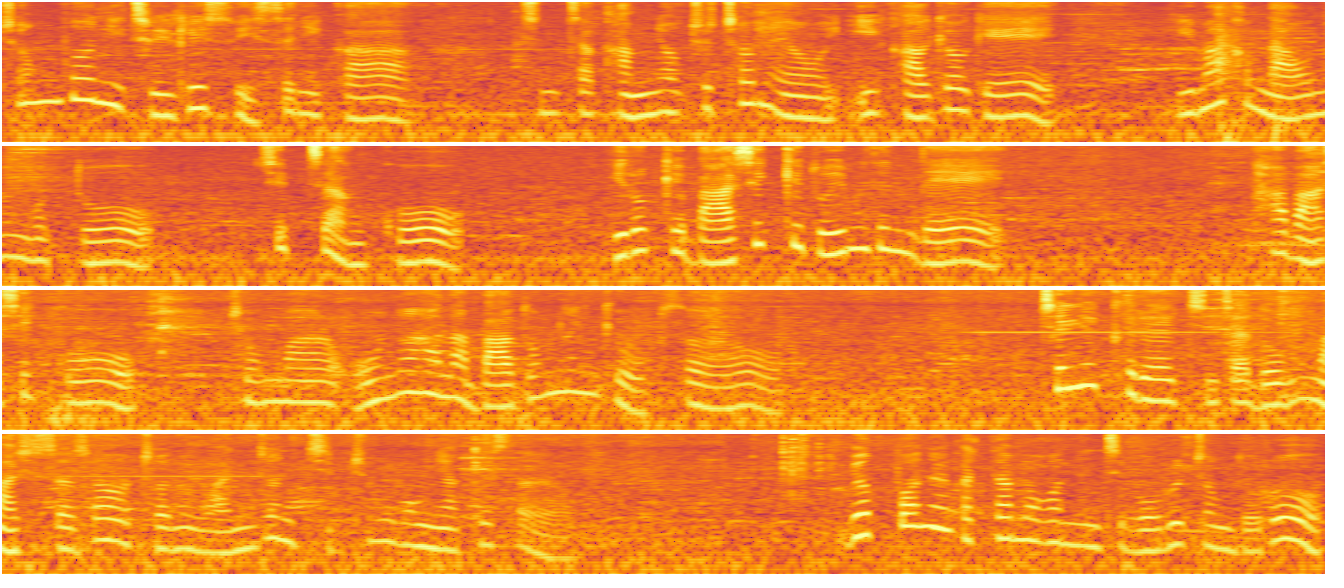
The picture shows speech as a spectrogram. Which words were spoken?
충분히 즐길 수 있으니까 진짜 강력 추천해요. 이 가격에 이만큼 나오는 것도 쉽지 않고 이렇게 맛있기도 힘든데 다 맛있고 정말 어느 하나 맛없는 게 없어요. 칠리크랩 진짜 너무 맛있어서 저는 완전 집중 공략했어요. 몇 번을 갖다 먹었는지 모를 정도로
